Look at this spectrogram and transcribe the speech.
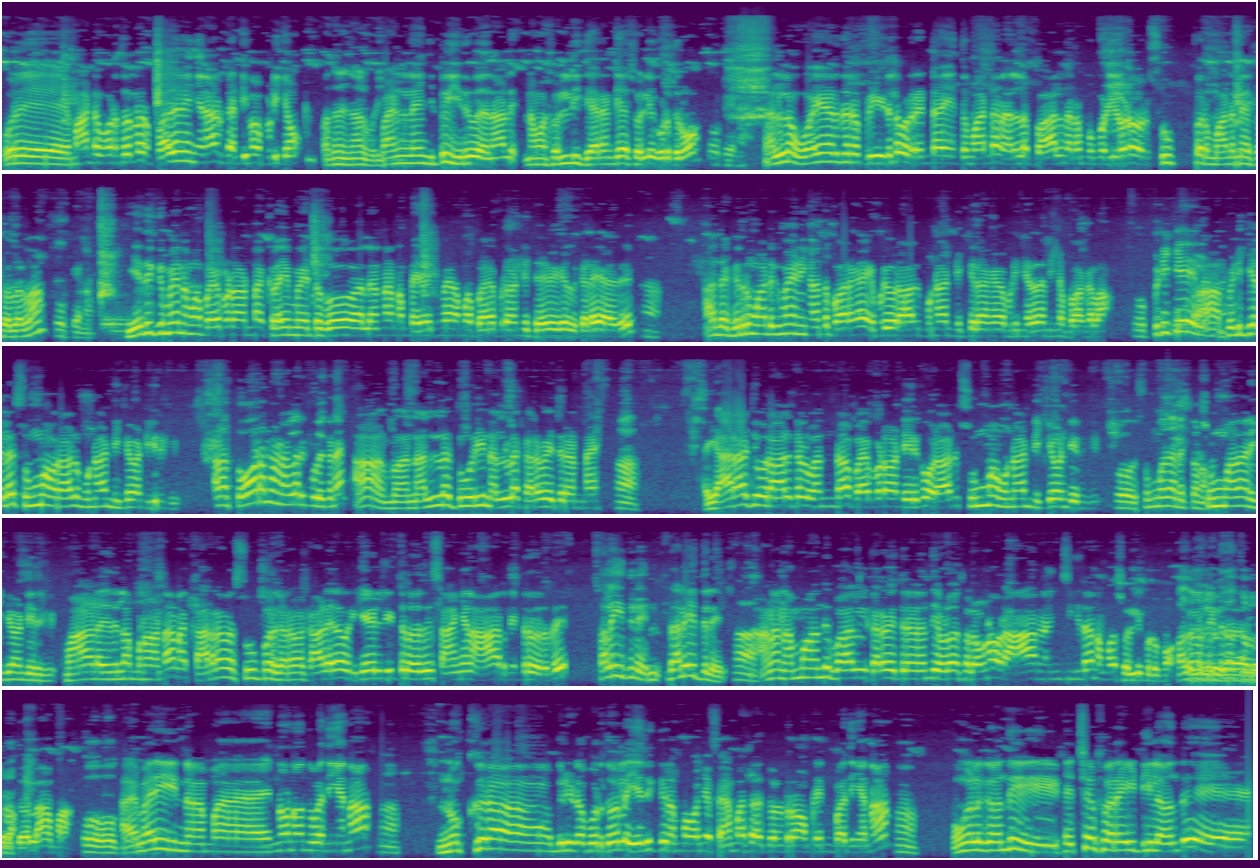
ஒரு மாட்டை பொறுத்தவரை ஒரு பதினஞ்சு நாள் கண்டிப்பா பிடிக்கும். பதினஞ்சு நாள் பதினஞ்சு டு இருபது நாள் நம்ம சொல்லி கேரண்டியா சொல்லி கொடுத்துருவோம். நல்ல உயர்தர பிரீடுல ஒரு ரெண்டாயிரத்து மாட்டை நல்ல பால் நரம்பு கொடியோட ஒரு சூப்பர் மாடுன்னே சொல்லலாம். ஓகேண்ணா எதுக்குமே நம்ம பயப்பட வேண்டாம். கிளைமேட்டுக்கோ இல்லைன்னா நம்ம எதுக்குமே நம்ம பயப்பட வேண்டிய தேவைகள் கிடையாது. அந்த கிரு மாட்டுக்குமே நீங்க வந்து பாருங்க எப்படி ஒரு ஆள் முன்னாடி நிக்கிறாங்க அப்படிங்கறத நீங்க இல்லை. ஆ, பிடிக்கல. சும்மா ஒரு ஆள் முன்னாடி நிக்க வேண்டி இருக்கு ஆனா தோரமா நல்லா இருக்கு உங்களுக்குண்ணா ஆ ம- நல்ல தூரி நல்ல கறவை திறன். யாராச்சும் ஒரு ஆட்கள் வந்தா பயப்பட வேண்டியிருக்கு. ஒரு ஆள் சும்மா முன்னாடி நிக்க வேண்டியிருக்கு. சும்மா தான் நிக்கணும். சும்மா தான் நிக்க வேண்டியிருக்கு. மாடு இதெல்லாம் பண்ண வேண்டாம். ஆனா கறவை சூப்பர் கறவை. காலையில ஒரு ஏழு லிட்டர் வருது சாயங்காலம் ஆறு லிட்டர் வருது. தலையத்துல? ஆ. ஆனா நம்ம வந்து பால் கறவை திறன் வந்து எவ்வளவு சொல்லணும்னா ஒரு ஆறு அஞ்சுக்கு தான் நம்ம சொல்லி கொடுப்போம். ஆமா அதே மாதிரி நம்ம இன்னொன்னு வந்து பாத்தீங்கன்னா. நொக்குரா பிரீட பொறுத்தவரை எதுக்கு நம்ம கொஞ்சம் ஃபேமஸா சொல்றோம் அப்படின்னு பாத்தீங்கன்னா. உங்களுக்கு வந்து ஹெச்எஃப் வெரைட்டில வந்து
